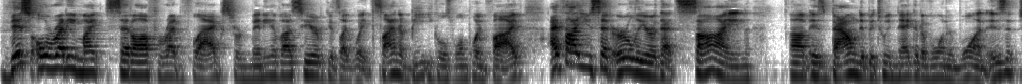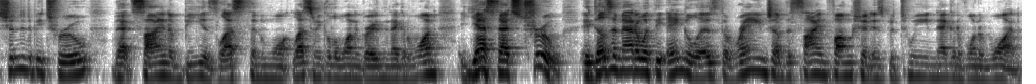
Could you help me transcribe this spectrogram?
This already might set off red flags for many of us here, because like, wait, sine of b equals 1.5? I thought you said earlier that sine um, is bounded between negative one and one. Isn't shouldn't it be true that sine of b is less than one, less than equal to one and greater than negative one? Yes, that's true. It doesn't matter what the angle is. The range of the sine function is between negative one and one.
